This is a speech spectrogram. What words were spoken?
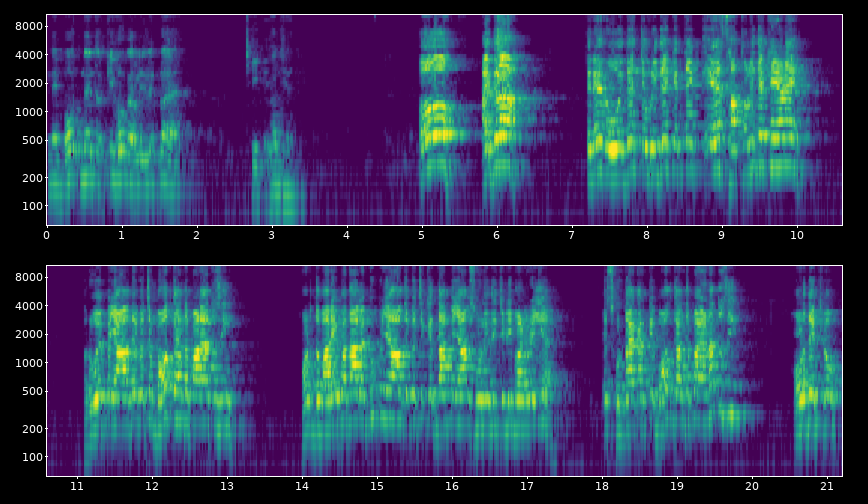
ਨੇ ਬਹੁਤ ਨੇ ਤਰੱਕੀ ਬਹੁਤ ਕਰ ਲਈ ਜਿਹੜੇ ਭਰਾ ਹੈ। ਠੀਕ ਹੈ ਜੀ। ਹਾਂਜੀ ਹਾਂਜੀ। ਓ ਇਧਰ ਆ। ਤੇਰੇ ਰੋਜ਼ ਦੇ ਚੋਰੀ ਦੇ ਕਿਤੇ ਇਹ ਸਾਥੋਂ ਨਹੀਂ ਦੇਖੇ ਜਾਣੇ। ਰੋਜ਼ ਪੰਜਾਬ ਦੇ ਵਿੱਚ ਬਹੁਤ ਗੰਦ ਪਾਲਿਆ ਤੁਸੀਂ। ਹੁਣ ਦੁਬਾਰੇ ਪਤਾ ਲੱਗੂ ਪੰਜਾਬ ਦੇ ਵਿੱਚ ਕਿੱਦਾਂ ਪੰਜਾਬ ਸੋਨੇ ਦੀ ਚਿੜੀ ਬਣ ਰਹੀ ਹੈ। ਇਹ ਸੋਡਾ ਕਰਕੇ ਬਹੁਤ ਗੰਦ ਪਾਇਆ ਨਾ ਤੁਸੀਂ। ਹੁਣ ਦੇਖਿਓ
